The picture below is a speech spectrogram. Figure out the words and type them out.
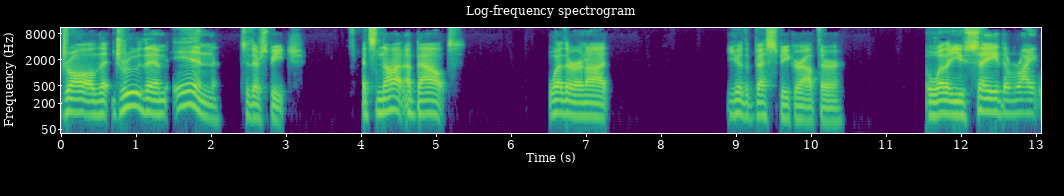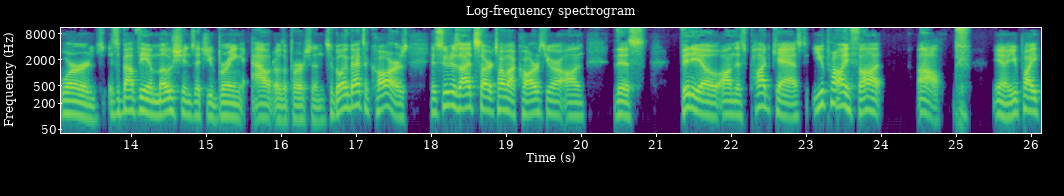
draw that drew them in to their speech. It's not about whether or not you're the best speaker out there, whether you say the right words. It's about the emotions that you bring out of the person. So going back to cars, as soon as I'd start talking about cars here on this video on this podcast, you probably thought, oh, you know, you probably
